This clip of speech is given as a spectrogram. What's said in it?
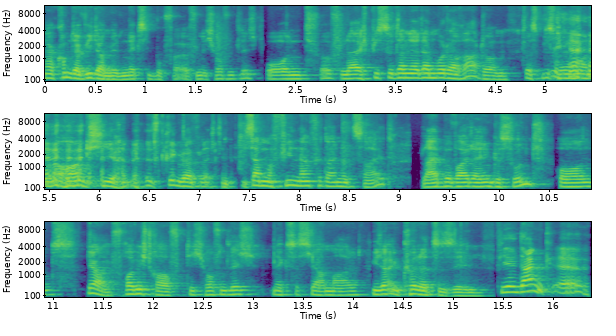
na, kommt ja wieder mit dem nächsten Buch veröffentlicht, hoffentlich. Und oh, vielleicht bist du dann ja der Moderator. Das müssen wir ja mal arrangieren. Das kriegen wir vielleicht hin. Ich sage mal vielen Dank für deine Zeit. Bleibe weiterhin gesund und ja, ich freue mich drauf, dich hoffentlich nächstes Jahr mal wieder in Köln zu sehen. Vielen Dank. Äh,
